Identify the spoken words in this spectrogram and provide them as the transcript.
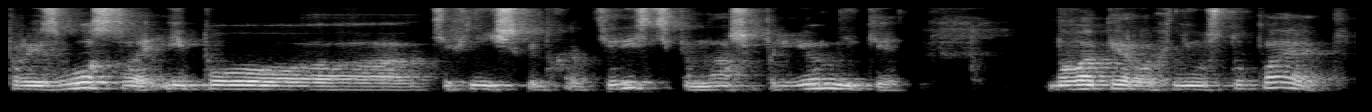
производство, и по техническим характеристикам наши приемники, ну, во-первых, не уступают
